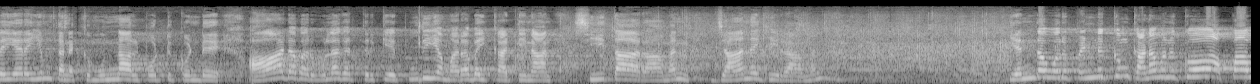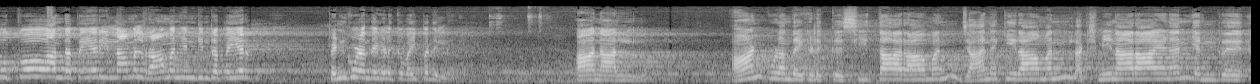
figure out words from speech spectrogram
பெயரையும் தனக்கு முன்னால் போட்டுக்கொண்டு ஆடவர் உலகத்திற்கே புதிய மரபை காட்டினான். சீதாராமன் ஜானகிராமன். எந்த ஒரு பெண்ணுக்கும் கணவனுக்கோ அப்பாவுக்கோ அந்த பெயர் இல்லாமல் ராமன் என்கின்ற பெயர் பெண் குழந்தைகளுக்கு வைப்பதில்லை. ஆனால் ஆண் குழந்தைகளுக்கு சீதாராமன் ஜானகிராமன் லக்ஷ்மி நாராயணன் என்று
